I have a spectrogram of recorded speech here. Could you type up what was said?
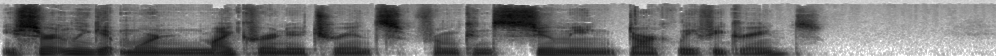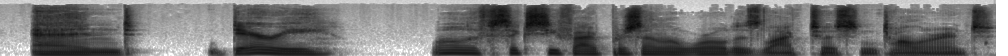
You certainly get more micronutrients from consuming dark leafy greens. And dairy, Well, if 65% of the world is lactose intolerant,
